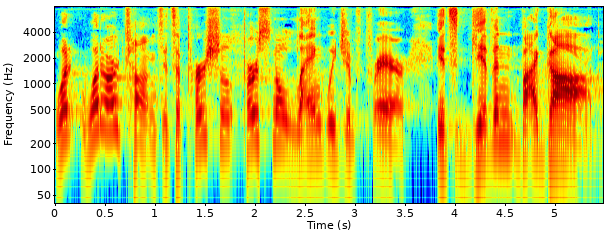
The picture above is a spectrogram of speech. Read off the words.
What, what are tongues? It's a personal, personal language of prayer. It's given by God,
